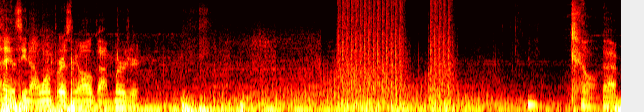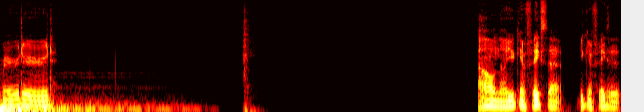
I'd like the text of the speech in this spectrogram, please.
I didn't see not one person. They all got murdered. can fix that. You can fix it.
